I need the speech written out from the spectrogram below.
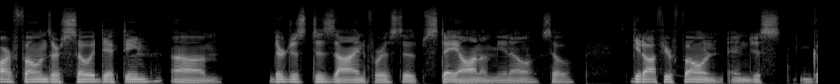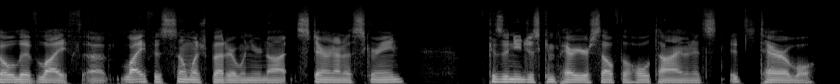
our phones are so addicting. Um, they're just designed for us to stay on them, you know? So get off your phone and just go live life. Uh, life is so much better when you're not staring at a screen because then you just compare yourself the whole time and it's it's terrible.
